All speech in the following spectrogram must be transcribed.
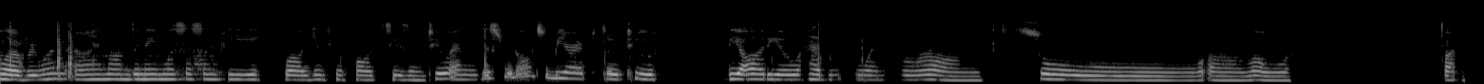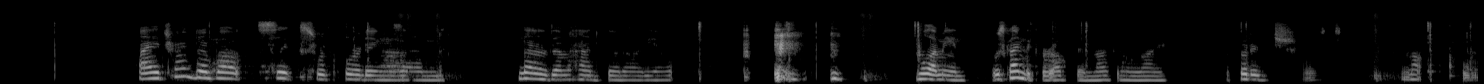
Hello everyone, I'm on the Nameless SMP, well you can call it Season 2, and this would also be our Episode 2 if the audio hadn't went wrong. So, uh, lol. Fun. I tried about six recordings and none of them had good audio. well, I mean, it was kind of corrupted, not gonna lie. The footage was not. It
